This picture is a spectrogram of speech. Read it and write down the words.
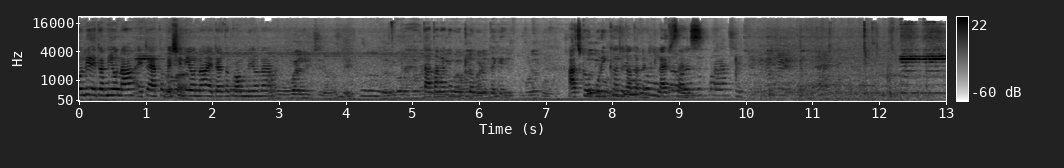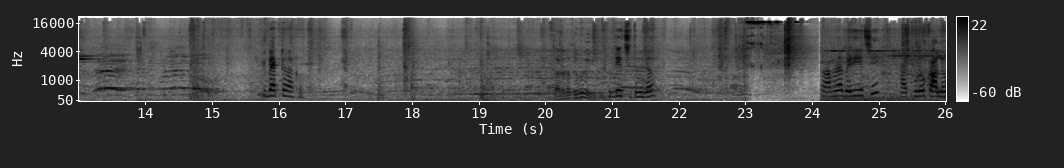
বলি এটা নিও না এটা এত বেশি নিও না এটা এত কম নিও না। তাতান এখন উঠল ঘুম থেকে আজকেও পরীক্ষা আছে তাতানের লাইফ সায়েন্স ব্যাগটা রাখো। দিচ্ছি তুমি যাও। আমরা বেরিয়েছি আর পুরো কালো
